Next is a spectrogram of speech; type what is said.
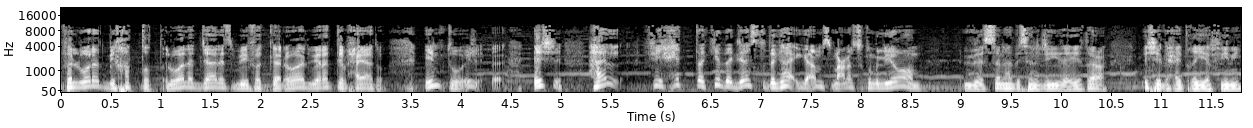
فالولد بيخطط الولد جالس بيفكر الولد بيرتب حياته. أنتوا إيش إيش هل في حتة كذا جلستوا دقائق أمس مع نفسكم اليوم؟ السنة هذه سنة جديدة يا ترى إيش اللي حيتغير فيني؟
